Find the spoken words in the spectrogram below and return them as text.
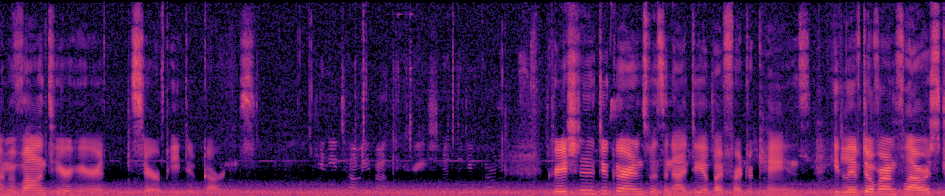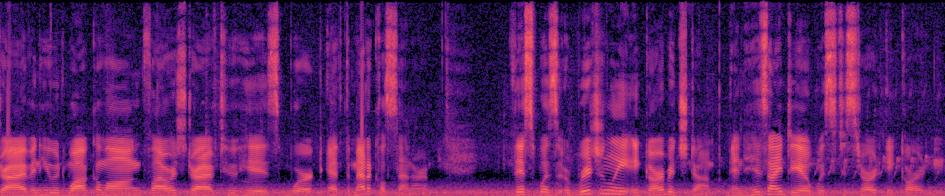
I'm a volunteer here at Sarah P. Duke Gardens. Can you tell me about the creation of the Duke Gardens? Creation of the Duke Gardens was an idea by Frederick Hanes. He lived over on Flowers Drive and he would walk along Flowers Drive to his work at the medical center. This was originally a garbage dump and his idea was to start a garden.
